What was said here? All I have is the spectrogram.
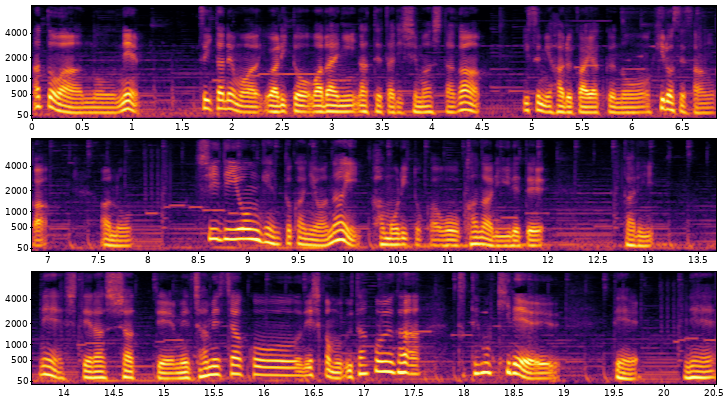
あとはあのね、ツイッターでも割と話題になってたりしましたが、泉遥役の広瀬さんが、あの、CD 音源とかにはないハモリとかをかなり入れてたり、ね、してらっしゃって、めちゃめちゃこう、で、しかも歌声がとても綺麗で、ね、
